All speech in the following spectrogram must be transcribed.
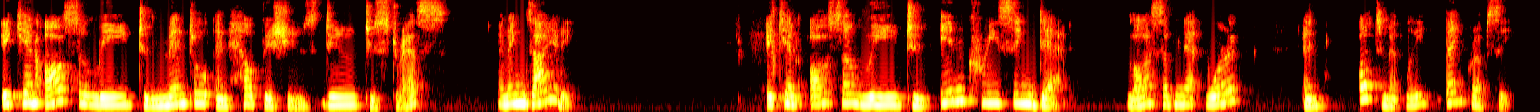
It can also lead to mental and health issues due to stress and anxiety. It can also lead to increasing debt, loss of net worth, and ultimately bankruptcy.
